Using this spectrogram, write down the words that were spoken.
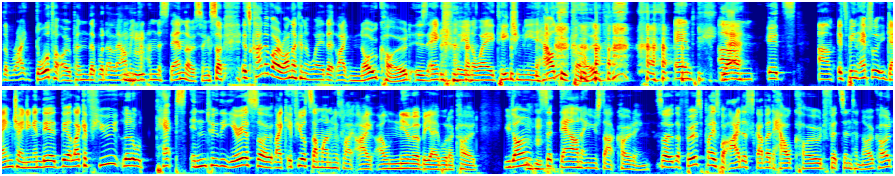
the right door to open that would allow me to Mhm. understand those things. So it's kind of ironic in a way that like no code is actually in a way teaching me how to code. And Yeah. um it's um it's been absolutely game changing and there there are like a few little taps into the area. So like if you're someone who's like I I'll never be able to code, you don't Mhm. sit down and you start coding. So the first place where I discovered how code fits into no code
